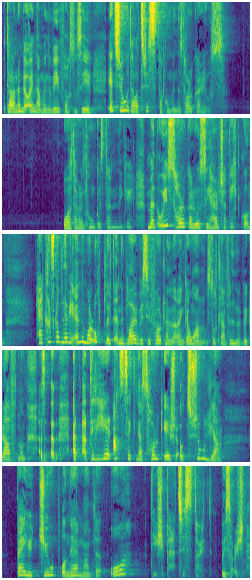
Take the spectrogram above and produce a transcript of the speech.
og det var nemlig øynene av mine vinfolk som sier, jeg tror det var trist å komme inn i sorgerhus og at det var en tunge stemning. Men og i sorgar hos i her tjatikkon, her kanskje ble vi enda mer opplitt enn det ble hvis vi følte en, en gauan stortland film i begrafen. Altså, at, at det her ansiktene av sorg er så utrolig det er jo djup og nemande, og det er ikke bare tristøyt i sorgene.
